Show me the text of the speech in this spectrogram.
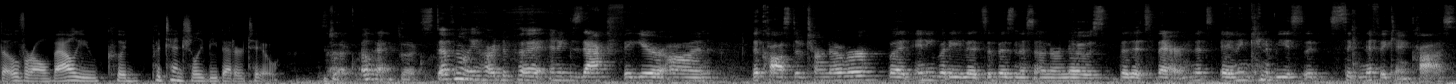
the overall value could potentially be better too. Exactly. Okay. Exactly. It's definitely hard to put an exact figure on the cost of turnover, but anybody that's a business owner knows that it's there and it's and it can be a significant cost.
